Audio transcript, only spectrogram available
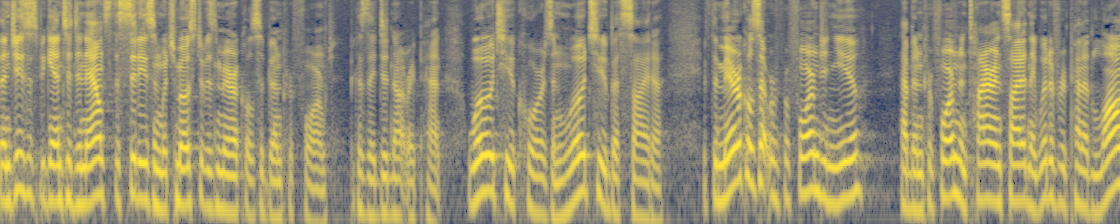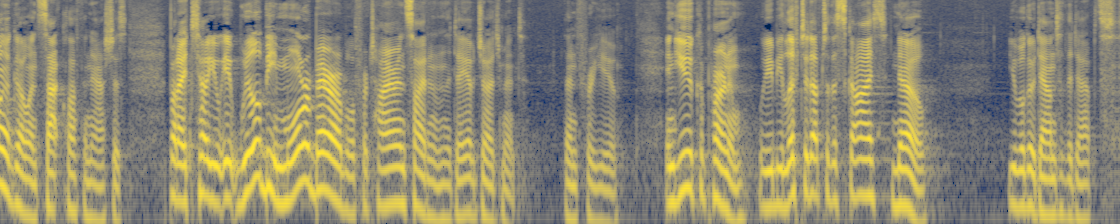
Then Jesus began to denounce the cities in which most of his miracles had been performed, because they did not repent. Woe to you, Chorazin! Woe to you, Bethsaida! If the miracles that were performed in you had been performed in Tyre and Sidon, they would have repented long ago in sackcloth and ashes. But I tell you, it will be more bearable for Tyre and Sidon on the day of judgment than for you. And you, Capernaum, will you be lifted up to the skies? No, you will go down to the depths.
